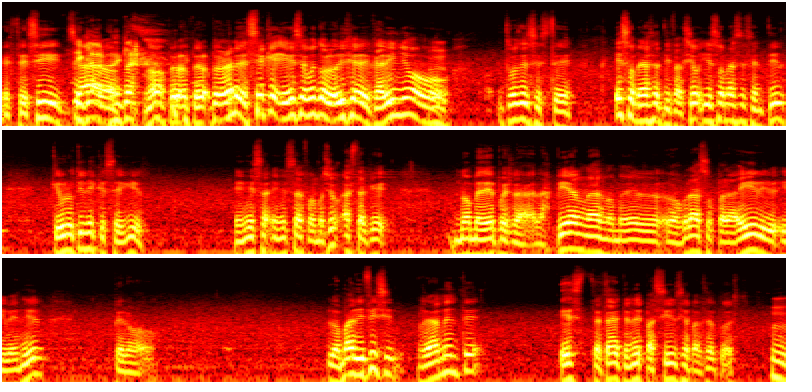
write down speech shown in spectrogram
este, sí, Sí, claro, claro. ¿no? Pero, pero, pero realmente sé que en ese momento lo dije de cariño, o- Mm. entonces este, eso me da satisfacción y eso me hace sentir que uno tiene que seguir en esa, en esa formación hasta que no me dé pues la- las piernas, no me dé los brazos para ir y, y venir, pero lo más difícil realmente es tratar de tener paciencia para hacer todo esto. Mm.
